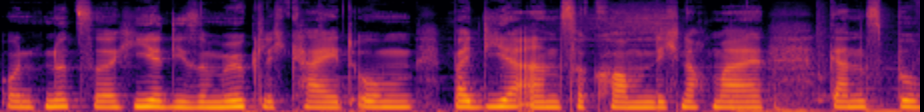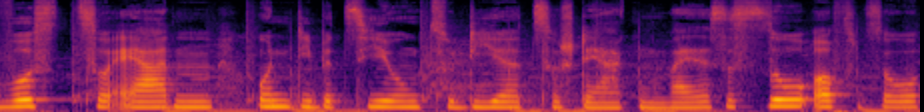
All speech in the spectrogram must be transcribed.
Und nutze hier diese Möglichkeit, um bei dir anzukommen, dich nochmal ganz bewusst zu erden und die Beziehung zu dir zu stärken, weil es ist so oft so,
